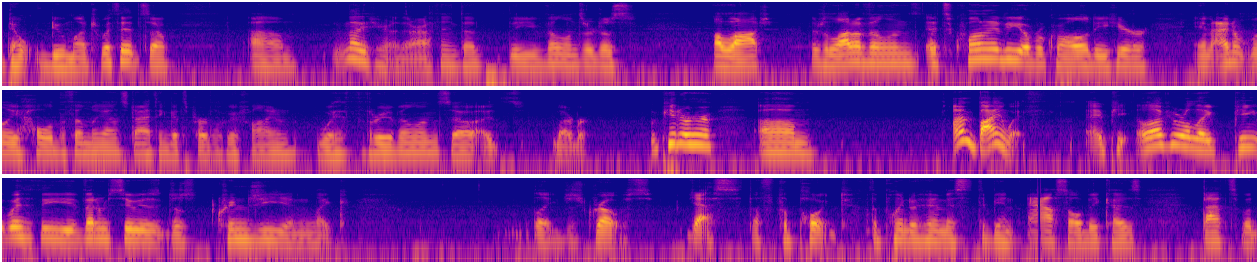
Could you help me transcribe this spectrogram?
don't do much with it. So, um, neither here nor there. I think that the villains are just a lot. There's a lot of villains. It's quantity over quality here, and I don't really hold the film against it. I think it's perfectly fine with three villains, so it's whatever. Peter, um, I'm fine with. A lot of people are like Pete with the Venom suit is just cringy and like like just gross. Yes, that's the point. The point of him is to be an asshole because that's what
